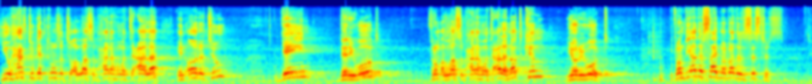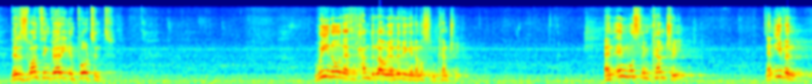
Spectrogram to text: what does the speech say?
you have to get closer to Allah subhanahu wa ta'ala in order to gain the reward from Allah subhanahu wa ta'ala, not kill your reward. From the other side, my brothers and sisters, there is one thing very important. We know that, alhamdulillah, we are living in a Muslim country. And in Muslim country, and even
